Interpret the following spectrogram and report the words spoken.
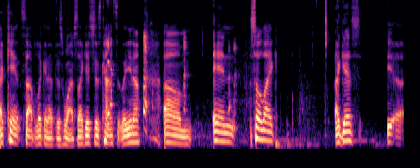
I, can't stop looking at this watch. Like it's just constantly, you know. Um, and so like, I guess yeah,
